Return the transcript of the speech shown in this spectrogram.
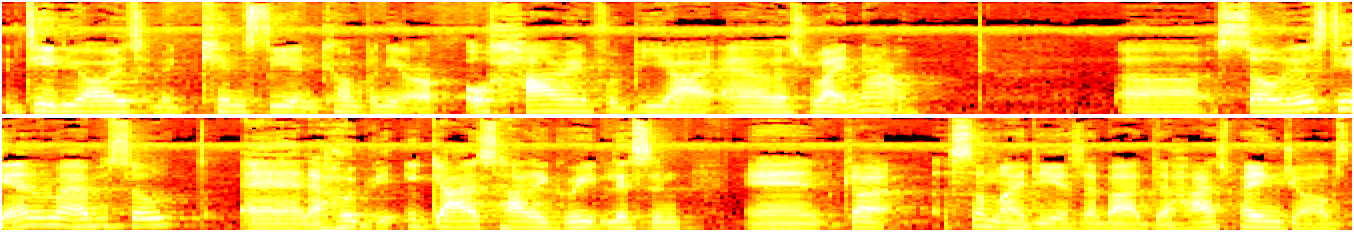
Deloitte, McKinsey, and company are all hiring for BI analysts right now. Uh, so this is the end of my episode, and I hope you guys had a great listen and got some ideas about the highest paying jobs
